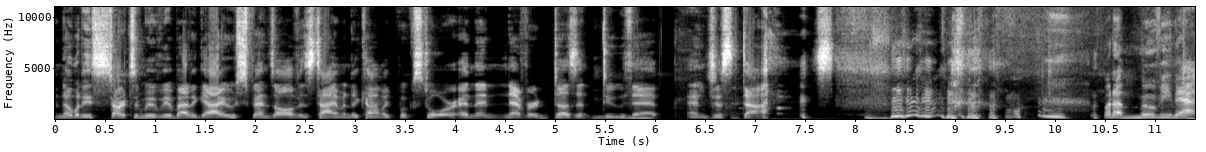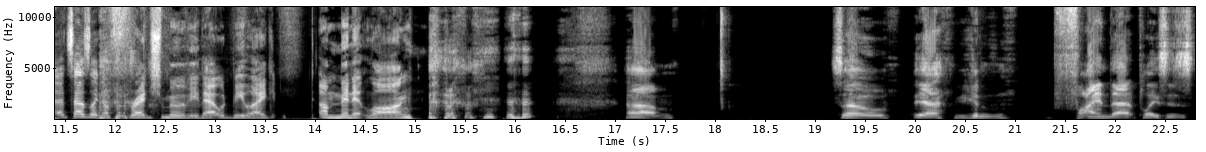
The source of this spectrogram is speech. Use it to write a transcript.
Nobody starts a movie about a guy who spends all of his time in the comic book store and then never doesn't do that and just dies. What a movie that that sounds like a French movie that would be like a minute long. um so yeah, you can find that places.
